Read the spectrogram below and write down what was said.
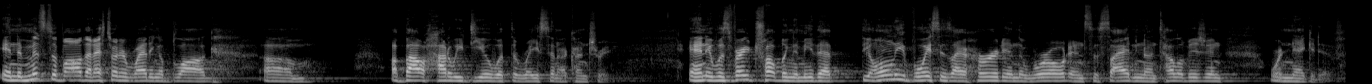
In the midst of all that, I started writing a blog um, about how do we deal with the race in our country. And it was very troubling to me that the only voices I heard in the world and society and on television were negative.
